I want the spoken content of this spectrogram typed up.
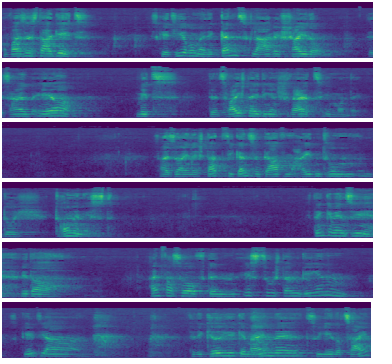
um was es da geht. Es geht hier um eine ganz klare Scheidung. Deshalb er mit dem zweischneidigen Schwert im Munde also eine Stadt, die ganz und gar vom Heidentum durchdrungen ist. Ich denke, wenn Sie wieder einfach so auf den Ist-Zustand gehen, das gilt ja für die Kirche, Gemeinde zu jeder Zeit.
